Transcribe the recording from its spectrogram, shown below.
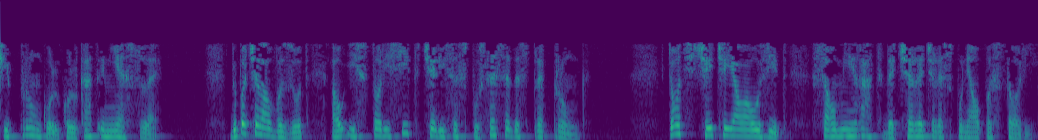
și pruncul culcat în iesle. După ce l-au văzut, au istorisit ce li se spusese despre prunc. Toți cei ce i-au auzit s-au mirat de cele ce le spuneau păstorii.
